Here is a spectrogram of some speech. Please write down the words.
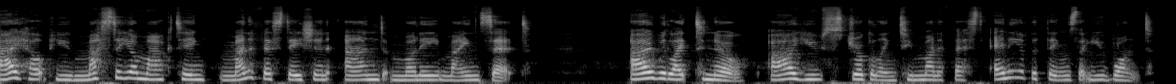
I help you master your marketing, manifestation and money mindset. I would like to know, are you struggling to manifest any of the things that you want?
